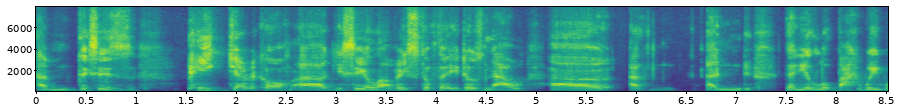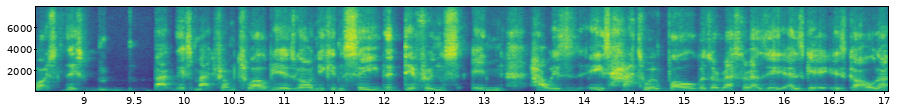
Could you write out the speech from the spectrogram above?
um, this is peak Jericho. Uh, you see a lot of his stuff that he does now, uh, and then you look back. We watched this back this match from 12 years ago, and you can see the difference in how he's he's had to evolve as a wrestler as he as he's got older.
